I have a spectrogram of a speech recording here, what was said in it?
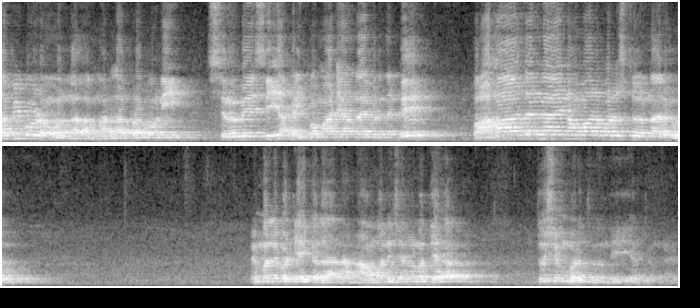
తప్పిపోవడం వల్ల మరలా ప్రభువుని సిలువేసి అక్కడ ఇంకో మాట ఏమన్నా రాయబడిందంటే బాహాటంగా ఆయన అవమానపరుస్తూ మిమ్మల్ని బట్టే కదా నా నామాన్ని జనుల మధ్య దూషం పడుతుంది అంటున్నాడు.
